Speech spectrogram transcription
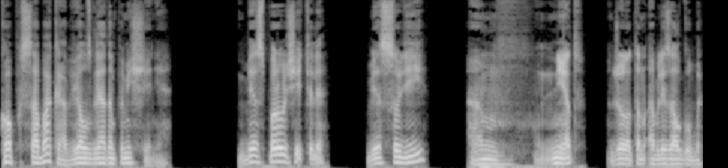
Коп-собака обвел взглядом помещение. «Без поручителя? Без судьи?» «Эм, нет», — Джонатан облизал губы.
